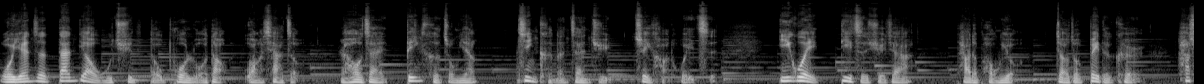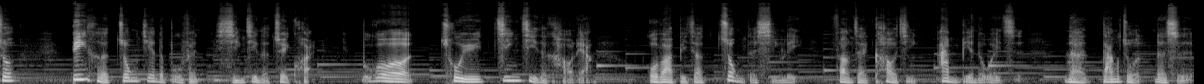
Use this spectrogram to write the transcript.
我沿着单调无趣的陡坡罗道往下走，然后在冰河中央尽可能占据最好的位置。一位地质学家，他的朋友叫做贝德克尔，他说，冰河中间的部分行进的最快。不过，出于经济的考量，我把比较重的行李放在靠近岸边的位置，那当做那是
